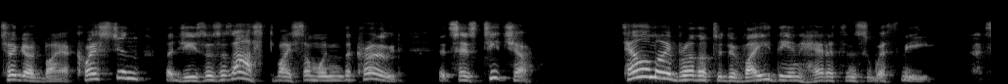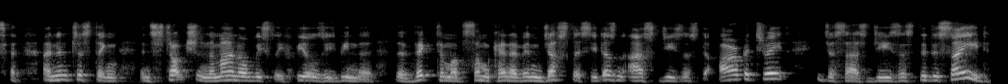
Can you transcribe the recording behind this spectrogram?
triggered by a question that Jesus is asked by someone in the crowd. It says, Teacher, tell my brother to divide the inheritance with me. It's an interesting instruction. The man obviously feels he's been the, the victim of some kind of injustice. He doesn't ask Jesus to arbitrate, he just asks Jesus to decide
